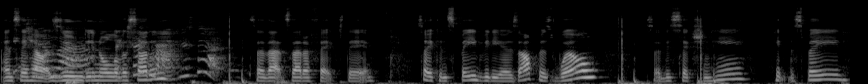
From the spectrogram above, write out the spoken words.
And see how it zoomed in all of a sudden? Who's that? So that's that effect there. So you can speed videos up as well. So this section here, hit the speed,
